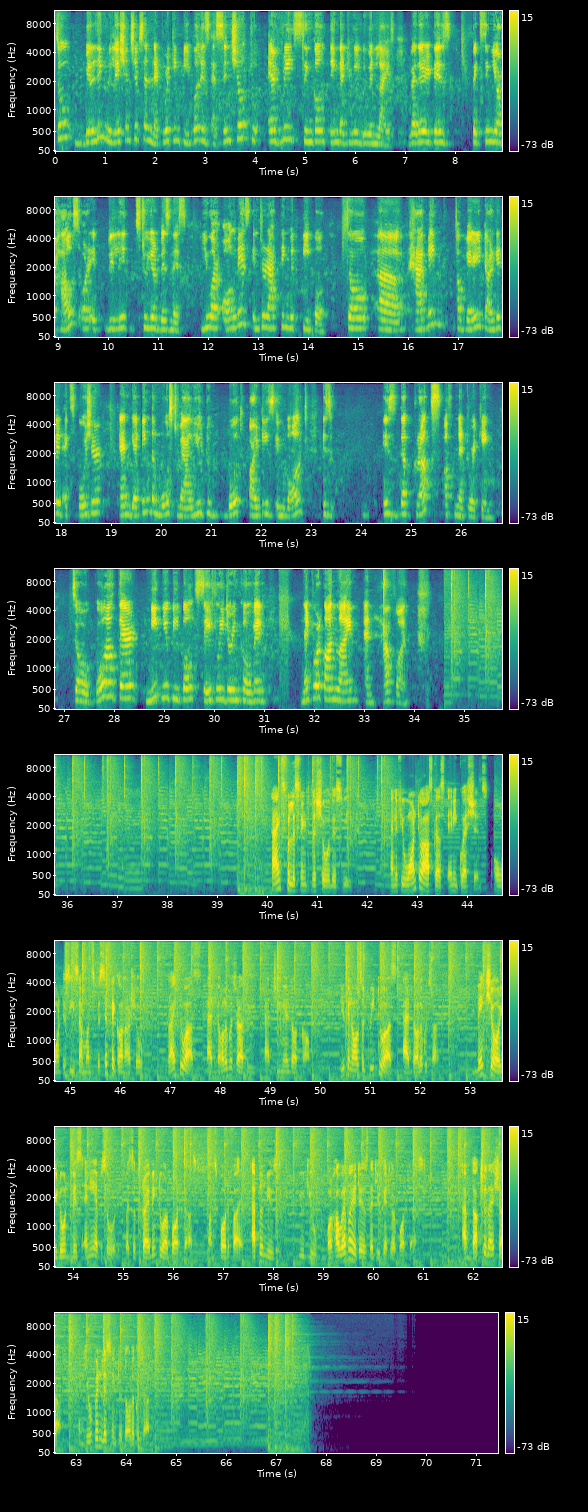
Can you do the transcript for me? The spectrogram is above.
So building relationships and networking people is essential to every single thing that you will do in life, whether it is fixing your house or it relates to your business. You are always interacting with people. So uh, having a very targeted exposure and getting the most value to both parties involved is is the crux of networking so go out there meet new people safely during covid network online and have fun Thanks for listening to the show this week. And if you want to ask us any questions or want to see someone specific on our show, write to us at dollargujarati at gmail.com. You can also tweet to us at dollargujarati. Make sure you don't miss any episode by subscribing to our podcast on Spotify, Apple Music, YouTube, or however it is that you get your podcast. I'm Dakshaday Shah, and you've been listening to Dollar Gujarati.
